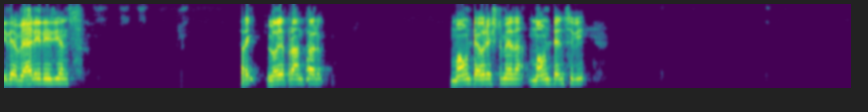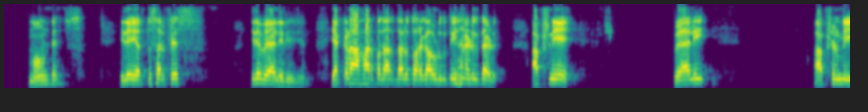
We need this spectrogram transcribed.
ఇదే వ్యాలీ రీజియన్స్ రైట్ లోయ ప్రాంతాలు మౌంట్ ఎవరెస్ట్ మీద మౌంటైన్స్ ఇవి. మౌంటైన్స్ ఇదే ఎర్త్ సర్ఫేస్ ఇదే వ్యాలీ రీజియన్ ఎక్కడ ఆహార పదార్థాలు త్వరగా ఉడుకుతాయి అని అడుగుతాడు. Option A valley option B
